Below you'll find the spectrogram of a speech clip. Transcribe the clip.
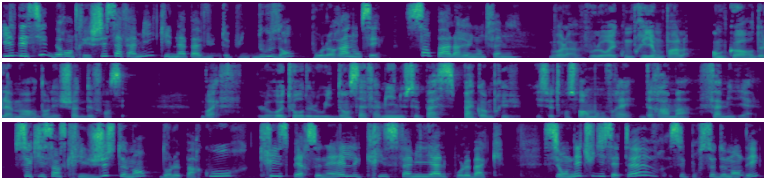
Il décide de rentrer chez sa famille qu'il n'a pas vue depuis 12 ans pour leur annoncer. Sympa la réunion de famille. Voilà, vous l'aurez compris, on parle encore de la mort dans les shots de français. Bref, le retour de Louis dans sa famille ne se passe pas comme prévu et se transforme en vrai drama familial. Ce qui s'inscrit justement dans le parcours crise personnelle, crise familiale pour le bac. Si on étudie cette œuvre, c'est pour se demander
